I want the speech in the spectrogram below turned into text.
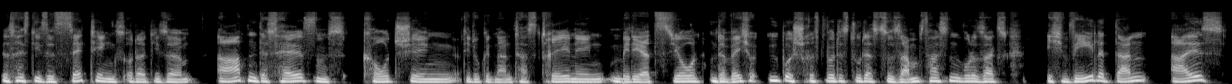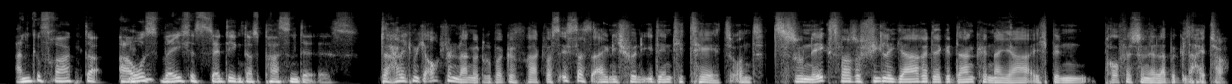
Das heißt, diese Settings oder diese Arten des Helfens, Coaching, die du genannt hast, Training, Mediation, unter welcher Überschrift würdest du das zusammenfassen, wo du sagst, ich wähle dann als Angefragter aus, mhm. welches Setting das passende ist? Da habe ich mich auch schon lange drüber gefragt, was ist das eigentlich für eine Identität? Und zunächst war so viele Jahre der Gedanke, na ja, ich bin professioneller Begleiter.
